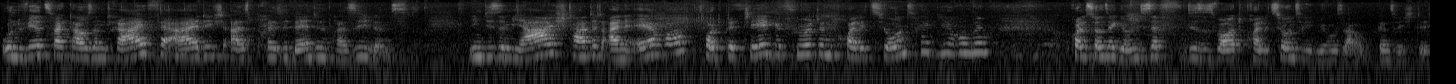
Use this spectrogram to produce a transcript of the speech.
und wird 2003 vereidigt als Präsidentin Brasiliens. In diesem Jahr startet eine Ära von PT geführten Koalitionsregierungen. Koalitionsregierung, diese, dieses Wort Koalitionsregierung ist auch ganz wichtig.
